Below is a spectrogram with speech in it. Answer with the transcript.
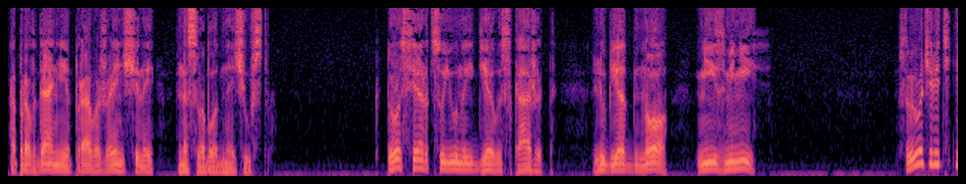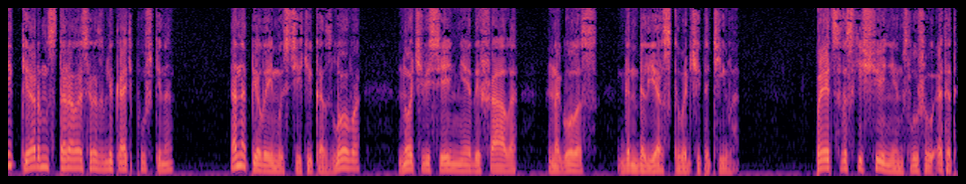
оправдание права женщины на свободное чувство. Кто сердцу юной девы скажет «люби одно, не изменись»? В свою очередь и Керн старалась развлекать Пушкина. Она пела ему стихи Козлова, «Ночь весенняя дышала» на голос гондольерского читатива. Поэт с восхищением слушал этот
